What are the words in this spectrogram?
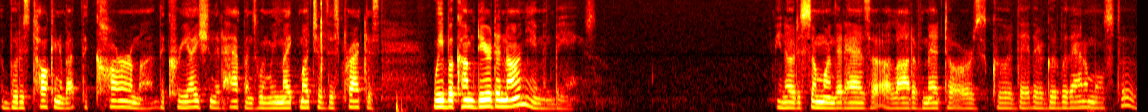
The Buddha is talking about the karma, the creation that happens when we make much of this practice. We become dear to non human beings. You notice someone that has a, a lot of metta or is good, they, they're good with animals too.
